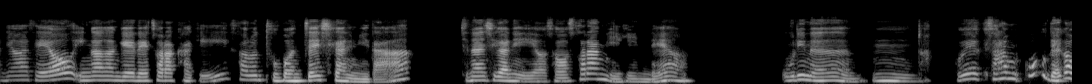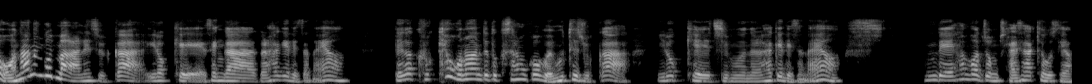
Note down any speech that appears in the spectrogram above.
안녕하세요. 인간관계에 대해 철학하기 32번째 시간입니다. 지난 시간에 이어서 사랑 얘기인데요. 우리는, 음, 왜 그 사람 꼭 내가 원하는 것만 안 해줄까? 이렇게 생각을 하게 되잖아요. 내가 그렇게 원하는데도 그 사람은 왜못 해줄까? 이렇게 질문을 하게 되잖아요. 근데 한번 좀 잘 생각해 보세요.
